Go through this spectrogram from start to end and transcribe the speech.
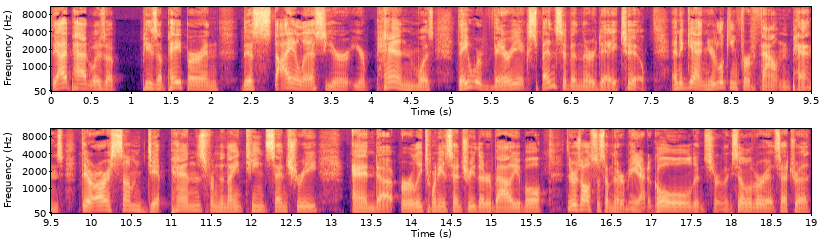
the iPad was a piece of paper and this stylus, your, your pen was, they were very expensive in their day too. And again, you're looking for fountain pens. There are some dip pens from the 19th century and uh, early 20th century that are valuable. There's also some that are made out of gold and sterling silver, etc.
